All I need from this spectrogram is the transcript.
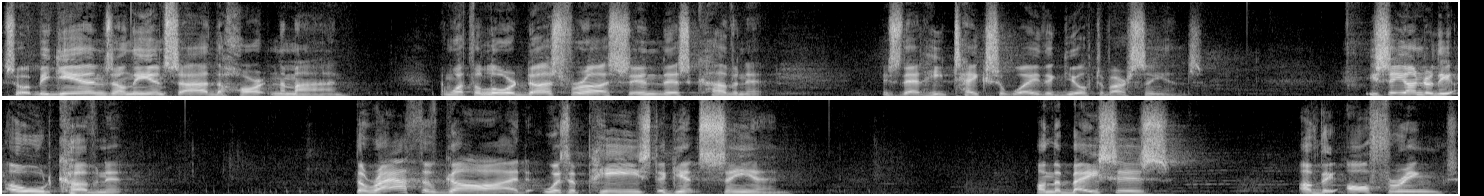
So it begins on the inside, the heart and the mind. And what the Lord does for us in this covenant is that He takes away the guilt of our sins. You see, under the old covenant, the wrath of God was appeased against sin on the basis of the offerings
